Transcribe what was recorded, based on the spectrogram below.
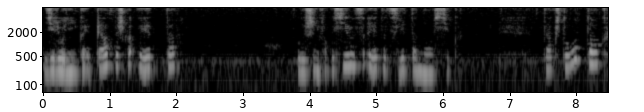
зелененькое пятнышко, это, лучше не фокусируется, это цветоносик. Так что вот так.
